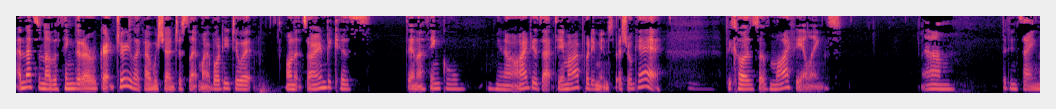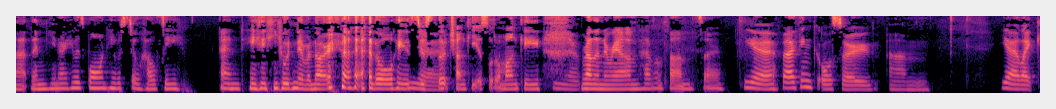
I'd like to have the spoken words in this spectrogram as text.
And that's another thing that I regret too. Like I wish I'd just let my body do it on its own because then I think, well, you know, I did that to him. I put him in special care because of my feelings. Um, but in saying that, then you know, he was born. He was still healthy. And he, you would never know at all. He's just the chunkiest little monkey yeah. running around having fun. So Yeah, but I think also, um, yeah, like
